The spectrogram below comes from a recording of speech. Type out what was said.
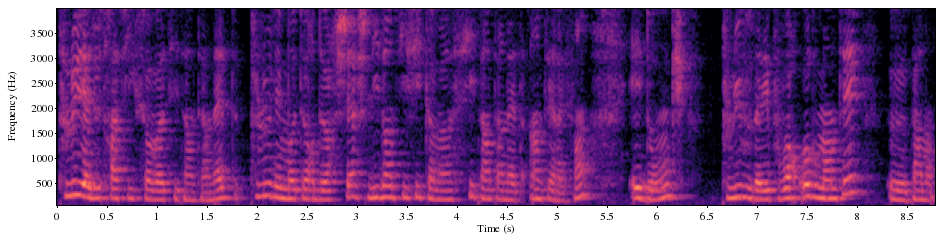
plus il y a du trafic sur votre site internet, plus les moteurs de recherche l'identifient comme un site internet intéressant, et donc plus vous allez pouvoir augmenter pardon,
